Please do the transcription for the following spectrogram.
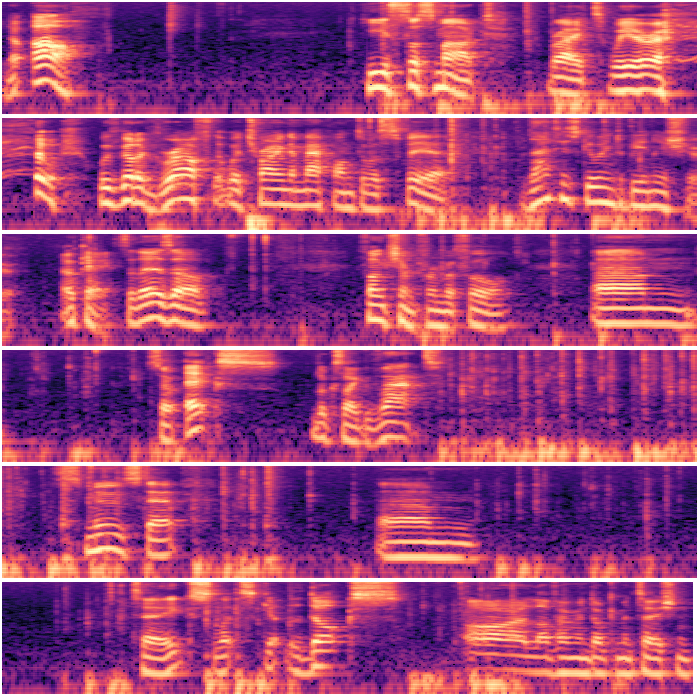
No. Oh. He is so smart. Right. We're we've got a graph that we're trying to map onto a sphere. That is going to be an issue. Okay, so there's our function from before. Um, so x looks like that. Smooth step um, takes, let's get the docs. Oh, I love having documentation.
